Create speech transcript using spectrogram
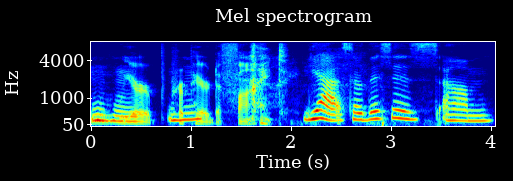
mm-hmm. we are mm-hmm. prepared mm-hmm. to find? Yeah, so this is um,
